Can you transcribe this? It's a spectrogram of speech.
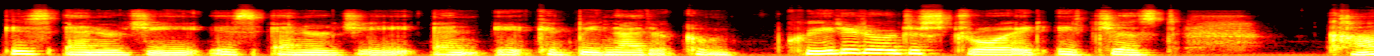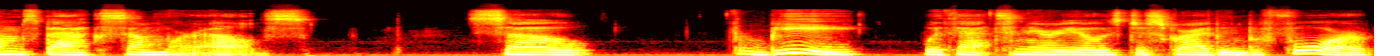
is energy, is energy, and it can be neither com- created or destroyed. It just comes back somewhere else. So, for B, with that scenario I was describing before,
